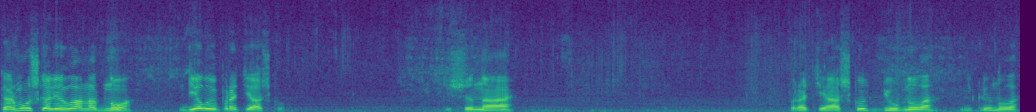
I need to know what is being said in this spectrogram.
Кормушка легла на дно. Делаю протяжку. Тишина. Протяжку. Дюбнула. Не клюнула.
